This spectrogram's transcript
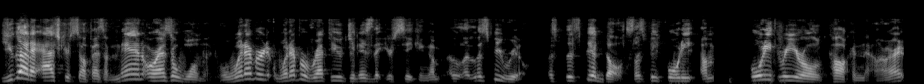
You got to ask yourself as a man or as a woman or whatever, whatever refuge it is that you're seeking. Um, l- let's be real. Let's, let's be adults. Let's be 40. I'm 43 year old talking now. All right.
